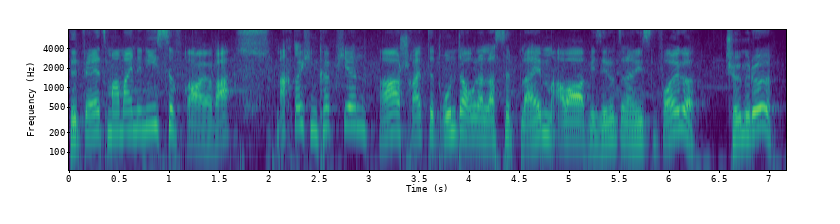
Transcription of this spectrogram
Das wäre jetzt mal meine nächste Frage, wa? Macht euch ein Köpfchen, ja, schreibt das drunter oder lasst es bleiben, aber wir sehen uns in der nächsten Folge. Tschö mit.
